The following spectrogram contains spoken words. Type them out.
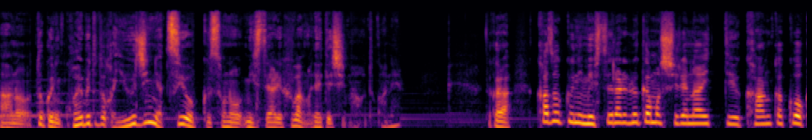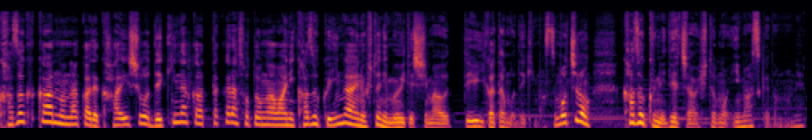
あの、特に恋人とか友人には強くその見捨てられる不安が出てしまうとかね。だから家族に見捨てられるかもしれないっていう感覚を家族間の中で解消できなかったから外側に家族以外の人に向いてしまうっていう言い方もできます。もちろん家族に出ちゃう人もいますけどもね。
